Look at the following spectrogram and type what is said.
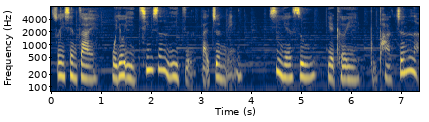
所以现在我又以亲身的例子来证明，信耶稣也可以不怕真了。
